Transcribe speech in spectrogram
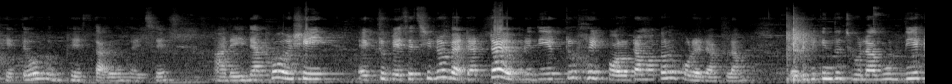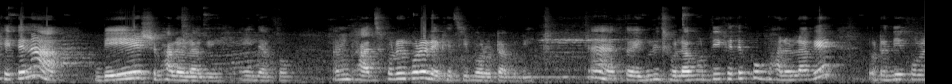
খেতেও খুব বেশ দারুণ হয়েছে। আর এই দেখো ওই সেই একটু বেঁচে ছিল ব্যাটারটা ওগুলি দিয়ে একটু ওই পরোটা মতন করে রাখলাম। এগুলি কিন্তু ঝোলা গুড় দিয়ে খেতে না বেশ ভালো লাগে। এই দেখো, আমি ভাজ করে করে রেখেছি পরোটাগুলি। হ্যাঁ তো এগুলি ঝোলা গুড় দিয়ে খেতে খুব ভালো লাগে। তো ওটা দিয়ে করে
